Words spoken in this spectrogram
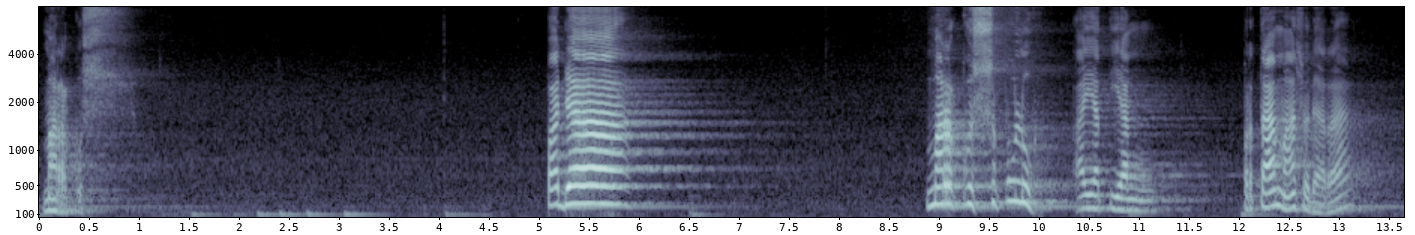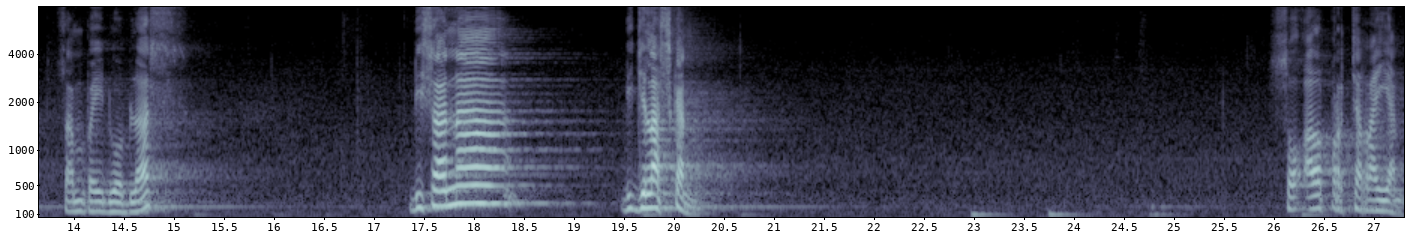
Markus. Pada Markus 10 ayat yang pertama Saudara sampai 12 di sana dijelaskan soal perceraian.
